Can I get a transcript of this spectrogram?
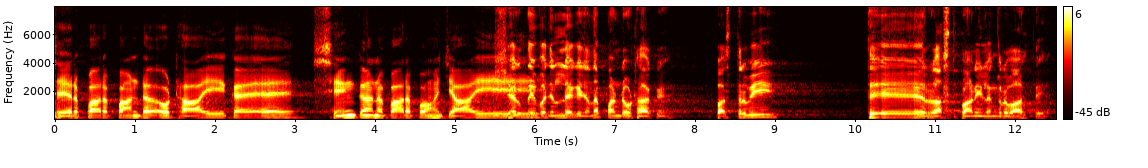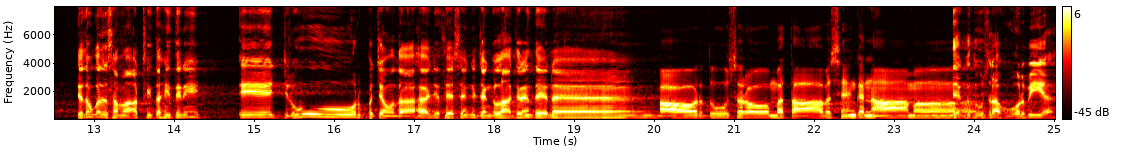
ਸਿਰ ਪਰ ਪੰਡ ਉਠਾਏ ਕੈ ਸਿੰਘਨ ਪਰ ਪਹੁੰਚਾਏ। ਸਿਰ ਤੇ ਵਜਨ ਲੈ ਕੇ ਜਾਂਦਾ ਪੰਡ ਉਠਾ ਕੇ। ਵਸਤਰ ਵੀ ਤੇ ਰਸਤ ਪਾਣੀ ਲੰਗਰ ਵਾਸਤੇ। ਜਦੋਂ ਕਦੇ ਸਮਾਂ ਅੱਠੀ ਤਹੀਂ ਤੇ ਨਹੀਂ ਇਹ ਜ਼ਰੂਰ ਪਹੁੰਚਾਉਂਦਾ ਹੈ ਜਿੱਥੇ ਸਿੰਘ ਜੰਗਲਾਂ 'ਚ ਰਹਿੰਦੇ ਨੇ। ਔਰ ਦੂਸਰੋ ਮਤਾਬ ਸਿੰਘ ਨਾਮ। ਇੱਕ ਦੂਸਰਾ ਹੋਰ ਵੀ ਹੈ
